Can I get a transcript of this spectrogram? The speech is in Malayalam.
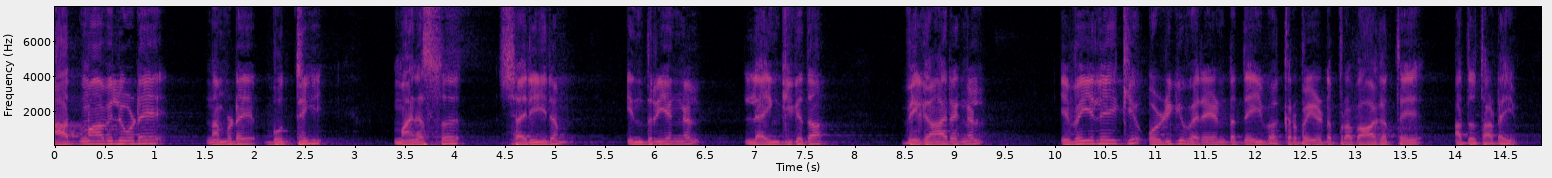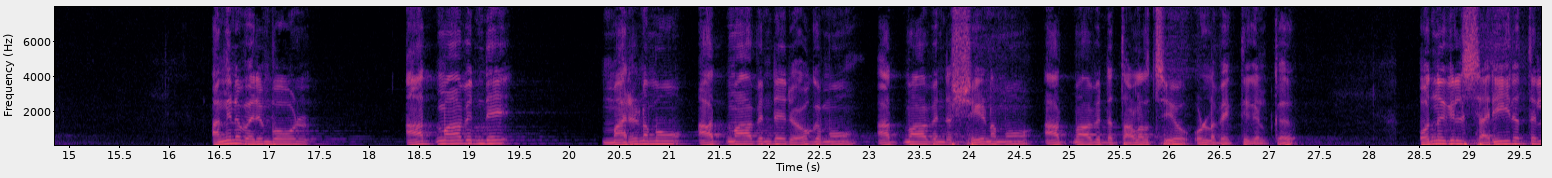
ആത്മാവിലൂടെ നമ്മുടെ ബുദ്ധി മനസ്സ് ശരീരം ഇന്ദ്രിയങ്ങൾ ലൈംഗികത വികാരങ്ങൾ ഇവയിലേക്ക് ഒഴുകി വരേണ്ട ദൈവകൃപയുടെ പ്രവാഹത്തെ അത് തടയും. അങ്ങനെ വരുമ്പോൾ ആത്മാവിന്റെ മരണമോ ആത്മാവിന്റെ രോഗമോ ആത്മാവിന്റെ ക്ഷീണമോ ആത്മാവിന്റെ തളർച്ചയോ ഉള്ള വ്യക്തികൾക്ക് ഒന്നുകിൽ ശരീരത്തിൽ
